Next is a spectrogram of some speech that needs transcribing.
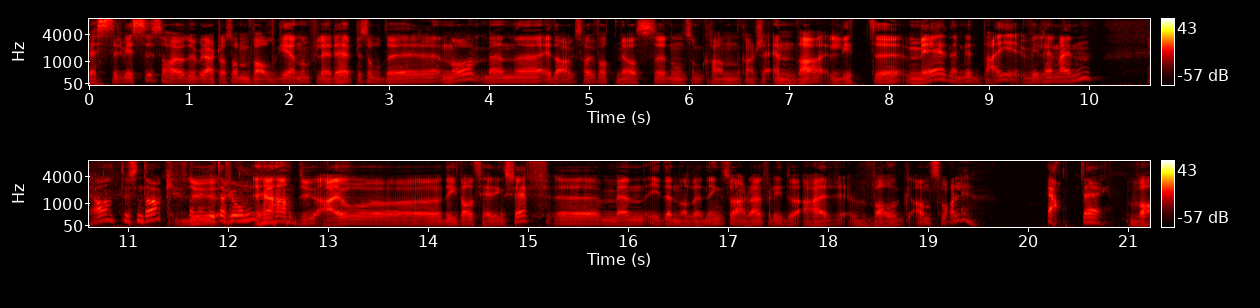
besserwisser så har jo du belært oss om valget gjennom flere episoder nå, men uh, i dag så har vi fått med oss noen som kan kanskje enda litt uh, mer, nemlig deg, Wilhelm Eiden. Ja, tusen takk for Du- invitasjonen. Ja, du er jo digitaliseringssjef, uh, men i denne anledning så er du her fordi du er valgansvarlig. Ja, det er jeg. Hva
